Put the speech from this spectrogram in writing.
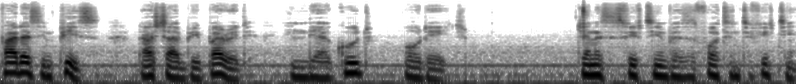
fathers in peace. Thou shalt be buried in their good old age. Genesis 15, verses 14 to 15.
